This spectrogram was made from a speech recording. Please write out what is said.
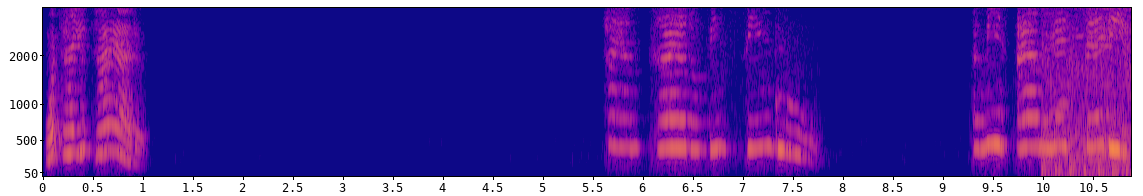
What are you tired of? I am tired of being single. I mean, I am late 30s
